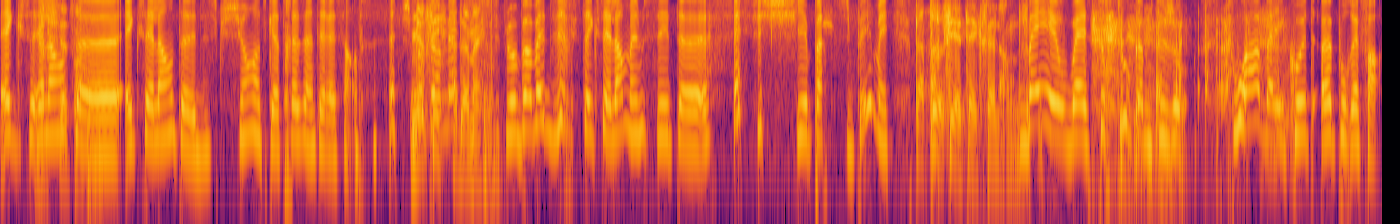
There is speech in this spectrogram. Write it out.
excellente euh, excellente euh, discussion en tout cas très intéressante. je Merci, me permets, demain. Je me permets de dire que c'est excellent même si c'est j'y ai participé mais ta partie est excellente. Ben ouais, surtout comme toujours. Toi ben écoute, un pour effort.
